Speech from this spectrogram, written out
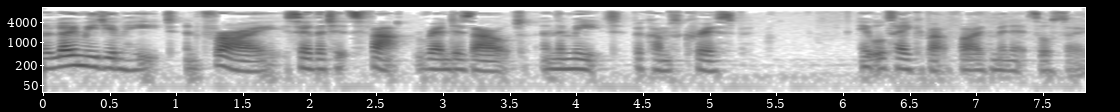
a low medium heat and fry so that its fat renders out and the meat becomes crisp. It will take about five minutes or so.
